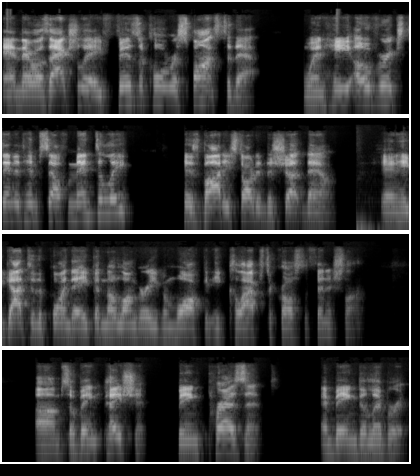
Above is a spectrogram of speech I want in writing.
And there was actually a physical response to that. When he overextended himself mentally, his body started to shut down and he got to the point that he could no longer even walk and he collapsed across the finish line. Um, so being patient, being present, and being deliberate,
